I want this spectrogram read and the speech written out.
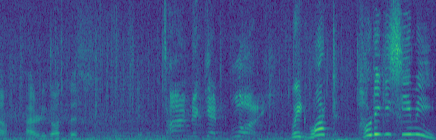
Oh, I already got this. Time to get bloody! Wait, what? How did he see me?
